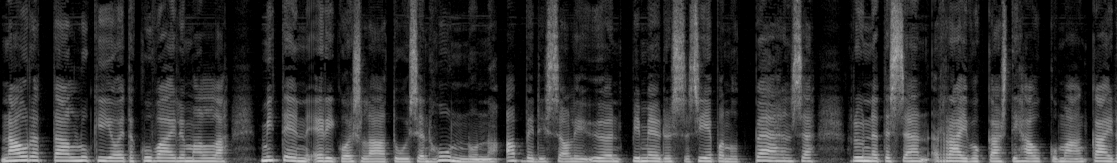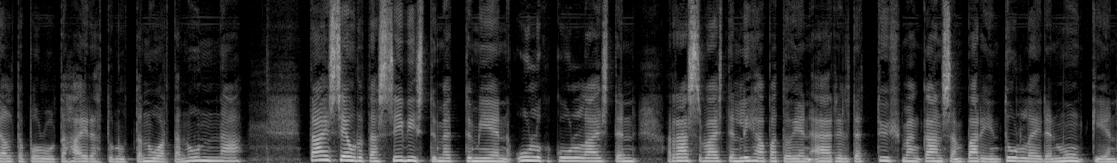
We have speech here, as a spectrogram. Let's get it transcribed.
naurattaa lukijoita kuvailemalla, miten erikoislaatuisen hunnun abbedissa oli yön pimeydessä siepanut päähänsä, rynnätessään raivokkaasti haukkumaan kaidalta polulta hairahtunutta nuorta nunnaa, tai seurata sivistymättömien ulkokullaisten, rasvaisten lihapatojen ääreltä tyhmän kansan parin tulleiden munkkien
